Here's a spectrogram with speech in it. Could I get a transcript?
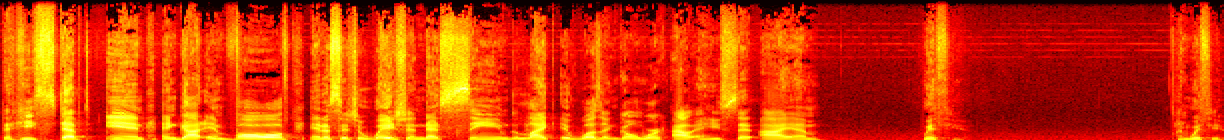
That he stepped in and got involved in a situation that seemed like it wasn't going to work out. And he said, I am with you. I'm with you.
